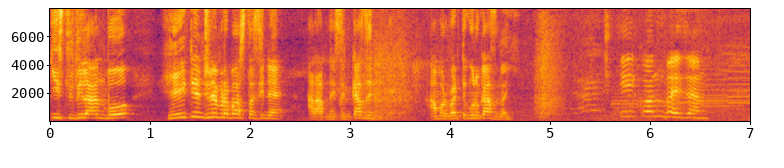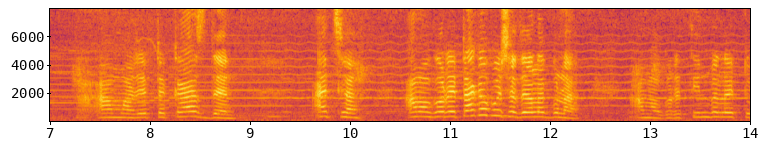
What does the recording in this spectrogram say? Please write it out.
কিস্তি তুলে আনব। সেই টেনশনে আমরা বাঁচতাছি না। আর আপনি আছেন কাজের নিয়ে আমার বাড়িতে কোনো কাজ নাই। কি কোন ভাইজান? আমার একটা কাজ দেন। আচ্ছা আমার ঘরে টাকা পয়সা দেওয়া লাগবে না। আমার ঘরে তিন বেলা একটু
